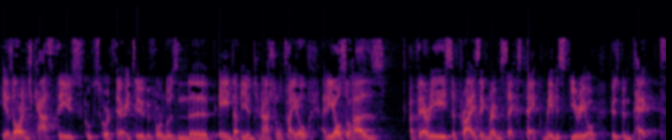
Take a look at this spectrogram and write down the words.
He has Orange Cassidy, who scored 32 before losing the AEW international title. And he also has a very surprising round six pick, Rey Mysterio, who's been picked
